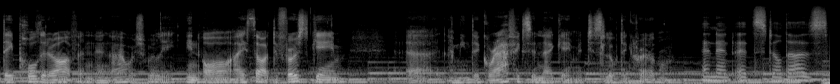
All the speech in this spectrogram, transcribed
they pulled it off. And, and I was really in awe. I thought the first game, uh, I mean, the graphics in that game, it just looked incredible. And it, it still does.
